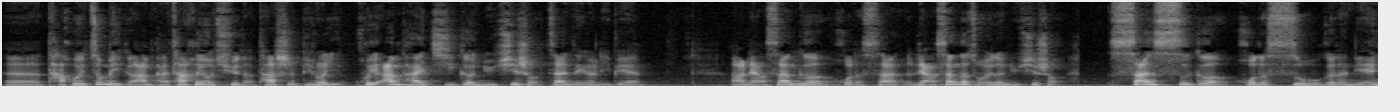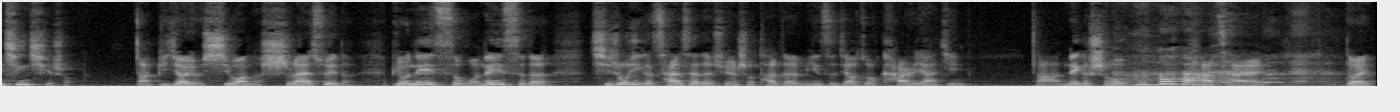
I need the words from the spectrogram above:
呃，他会这么一个安排，他很有趣的，他是比如说会安排几个女棋手在这个里边，啊，两三个或者三两三个左右的女棋手，三四个或者四五个的年轻棋手。啊，比较有希望的十来岁的，比如那次我那次的其中一个参赛的选手，他的名字叫做卡尔亚金，啊，那个时候他才，对，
